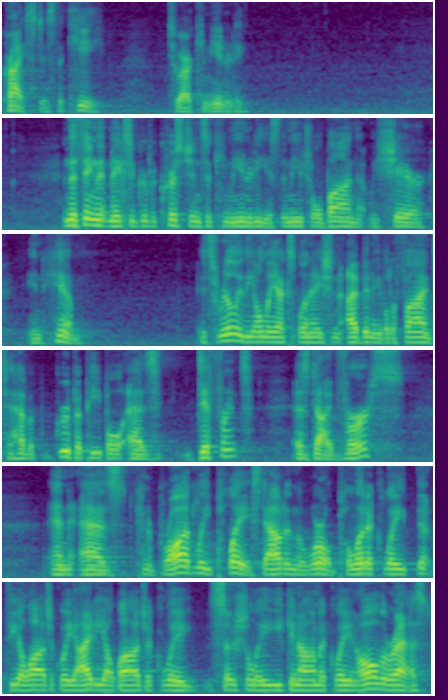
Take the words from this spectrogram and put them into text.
Christ is the key to our community. And the thing that makes a group of Christians a community is the mutual bond that we share in Him. It's really the only explanation I've been able to find to have a group of people as different, as diverse, and as kind of broadly placed out in the world, politically, theologically, ideologically, socially, economically, and all the rest,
